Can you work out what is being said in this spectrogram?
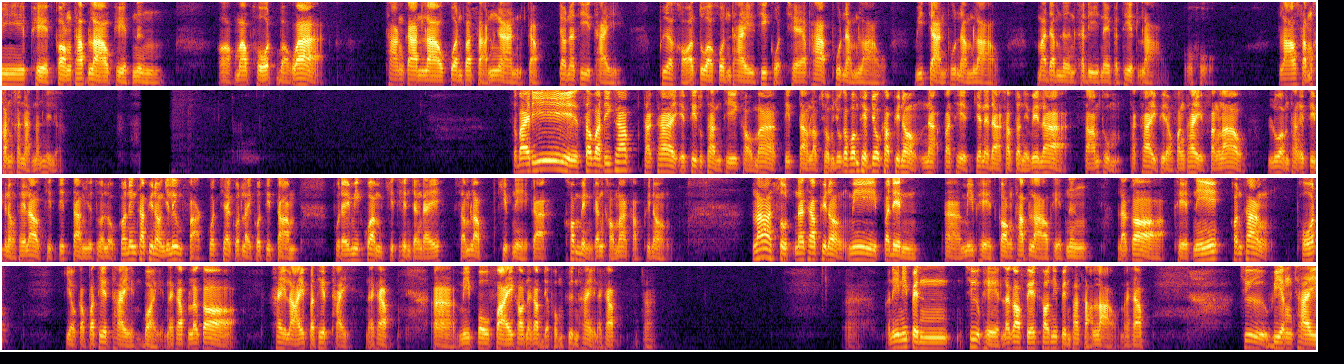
มีเพจกองทัพลาวเพจหนึ่ง ออกมาโพสต์บอกว่าทางการลาวควรประสานงานกับเจ้าหน้าที่ไทย เพื่อขอตัวคนไทยที่กดแชร์ภาพผู้นำลาว วิจารณ์ผู้นำลาว มาดำเนินคดีในประเทศลาว โอ้โหลาวสำคัญขนาดนั้นเลยเหรอ บายดี สวัสดีครับ ทักทายเอฟซีทุกท่านที่เข้ามาติดตามรับชม อยู่กับผมเทพโยครับพี่น้อง ณ ประเทศแคนาดาครับ ตอนนี้เวลาสามทุ่มทักทายพี่น้องฟังไทย ฟังเล่ารวมทั้ง FC พี่น้องไทยเล่าที่ติดตามอยู่ทั่วโลกก็นึงครับพี่น้องอย่าลืมฝากกดแชร์ กดไลค์ กดติดตาม ผู้ใดมีความคิดเห็นจังใดสำหรับคลิปนี้ก็คอมเมนต์กันเข้ามาครับพี่น้อง ล่าสุดนะครับพี่น้องมีประเด็น อ่า มีเพจกองทัพลาวเพจหนึ่ง แล้วก็เพจนี้ค่อนข้างโพสต์เกี่ยวกับประเทศไทยบ่อยนะครับ แล้วก็ไฮไลท์ประเทศไทยนะครับมีโปรไฟล์เขานะครับ เดี๋ยวผมขึ้นให้นะครับอันนี้นี่เป็นชื่อเพจแล้วก็เฟซเขานี่เป็นภาษาลาวนะครับ ชื่อเวียงชัย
